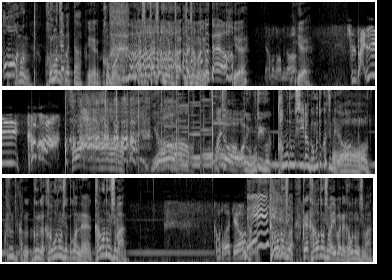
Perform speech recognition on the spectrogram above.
어, 컴온. 너무 짧았다. 예, 컴온. 다시, 다시 한 번, 다, 시 한 번요. 한번 더요. 예. 네, 한번더 합니다. 예. 출발! 컴온! 아니, 자, 아니, 어떻게 이거. 강호동 씨랑 너무 똑같은데요? 어, 그러니까. 그- 그러니까 강호동 씨랑 똑같네. 강호동 씨만. 한 번더 할게요. 네. 강호동 씨만. 그냥 강호동 씨만 이번에 강호동 씨만.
